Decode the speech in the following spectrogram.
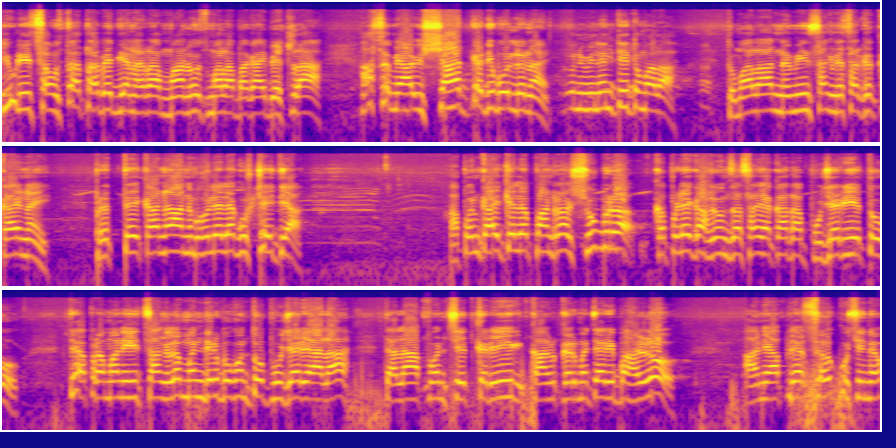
एवढी संस्था ताब्यात घेणारा माणूस मला बघाय भेटला. असं मी आयुष्यात कधी बोललो नाही. विनंती तुम्हाला. तुम्हाला नवीन सांगण्यासारखं काय नाही. प्रत्येकानं अनुभवलेल्या गोष्टी आहेत त्या. आपण काय केलं? पांढरा शुभ्र कपडे घालून जसा एखादा पुजारी येतो त्याप्रमाणे ही चांगलं मंदिर बघून तो पुजारी आला. त्याला आपण शेतकरी का कर्मचारी बाळलो आणि आपल्या सहकुशीनं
